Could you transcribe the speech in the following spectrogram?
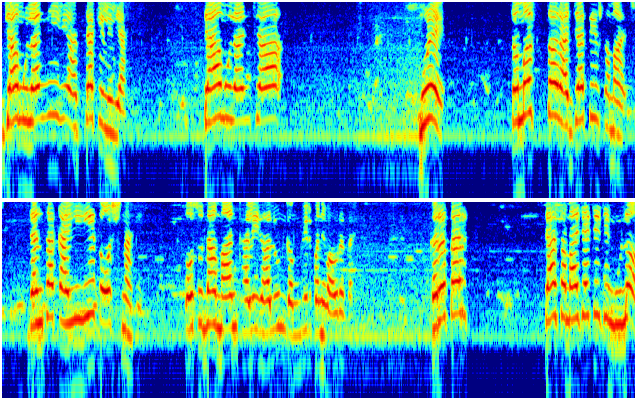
ज्या मुलांनी ही हत्या केलेली आहे त्या मुलांच्या मुळे समस्त राज्यातील समाज ज्यांचा काहीही दोष नाही तो सुद्धा मान खाली घालून गंभीरपणे वावरत आहे. खर तर त्या समाजाची जी मुलं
